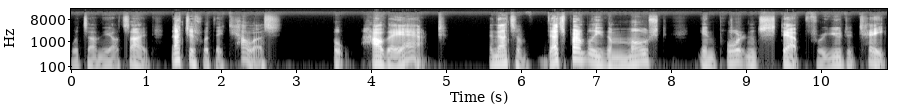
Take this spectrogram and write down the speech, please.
what's on the outside, not just what they tell us, but how they act. And that's a that's probably the most important step for you to take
